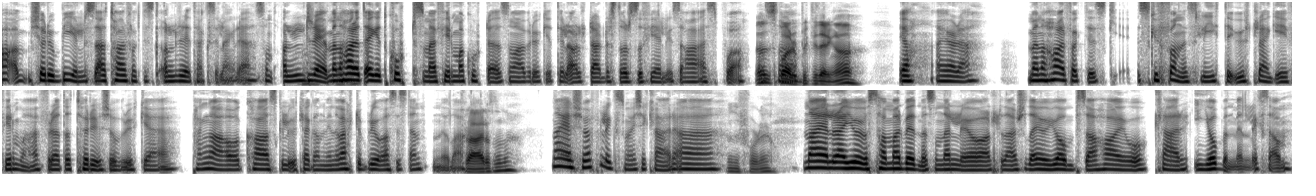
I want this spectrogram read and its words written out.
jeg kjører jo bil, så jeg tar faktisk aldri taxi lenger. Sånn aldri. Men jeg har et eget kort som er firmakortet som jeg bruker til alt, der det står Sofie Elise AS på. Men sparer du på kvitteringa? Ja, jeg gjør det. Men jeg har faktisk skuffende lite utlegg i firmaet, for jeg tør jo ikke å bruke penger. Og hva skulle utleggene mine vært? Det blir jo assistenten jo, da. Klær og sånn, da? Nei, jeg kjøper liksom ikke klær. Jeg... Men du får det, ja. Nei, eller jeg gjør jo samarbeid med Sonelli og alt det der, så det er jo jobb, så jeg har jo klær i jobben min, liksom.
